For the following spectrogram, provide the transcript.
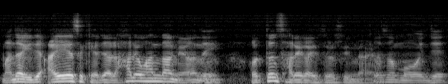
만약 이제 IS 계좌를 활용한다면 네. 어떤 사례가 있을 수 있나요? 그래서 뭐 이제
